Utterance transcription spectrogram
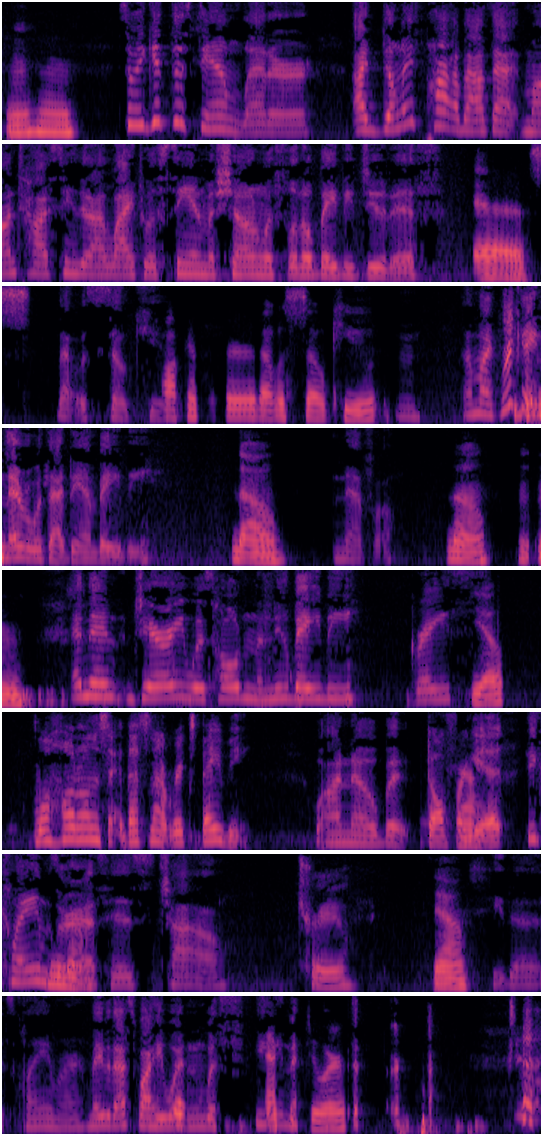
hmm So we get this damn letter. I the only part about that montage scene that I liked was seeing Michonne with little baby Judith. Yes. That was so cute. Walking with her, that was so cute. I'm like, Rick She ain't never with that damn baby. No, Never. No. Mm-mm. And then Jerry was holding the new baby, Grace. Yep. Well, hold on a second. That's not Rick's baby. Well, I know, but Don't forget. he claims You her know. as his child. True. Yeah. He does claim her. Maybe that's why he wasn't with. He ain't to her.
